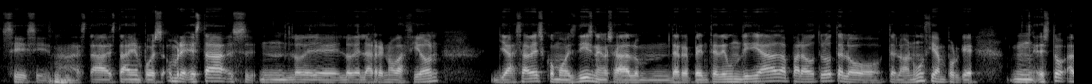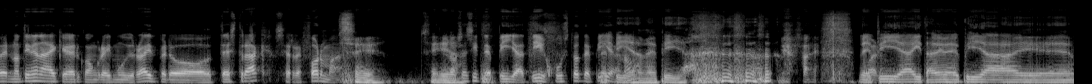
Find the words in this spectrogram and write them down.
Sí, sí, está, está bien. Pues, hombre, esta, mm, lo de, lo de la renovación, ya sabes cómo es Disney, o sea, de repente de un día para otro te lo, te lo anuncian, porque mm, esto, a ver, no tiene nada que ver con Great Movie Ride, pero Test Track se reforma. Sí, sí. No sé si te pilla a ti, justo te pilla. Me pilla, me pilla. me pilla y también me pilla. Eh,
